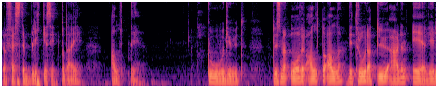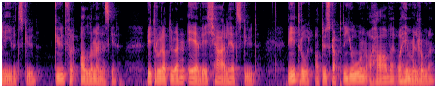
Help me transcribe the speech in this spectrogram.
med å feste blikket sitt på deg, alltid. Gode Gud, du som er over alt og alle, vi tror at du er den evige livets Gud, Gud for alle mennesker. Vi tror at du er den evige kjærlighets Gud. Vi tror at du skapte jorden og havet og himmelrommet.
